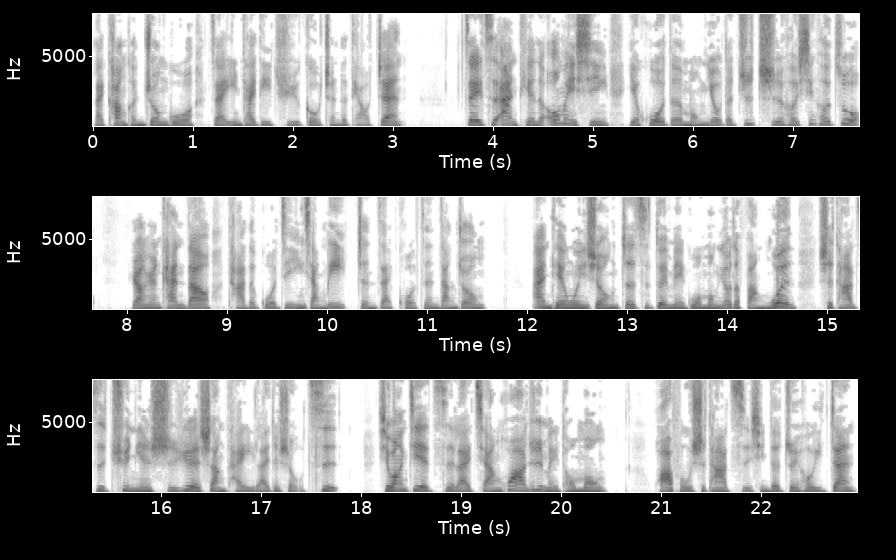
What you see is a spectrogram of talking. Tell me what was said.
来抗衡中国在印太地区构成的挑战。这一次岸田的欧美行也获得盟友的支持和新合作，让人看到他的国际影响力正在扩增当中。岸田文雄这次对美国盟友的访问，是他自去年十月上台以来的首次，希望借此来强化日美同盟。华府是他此行的最后一站。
